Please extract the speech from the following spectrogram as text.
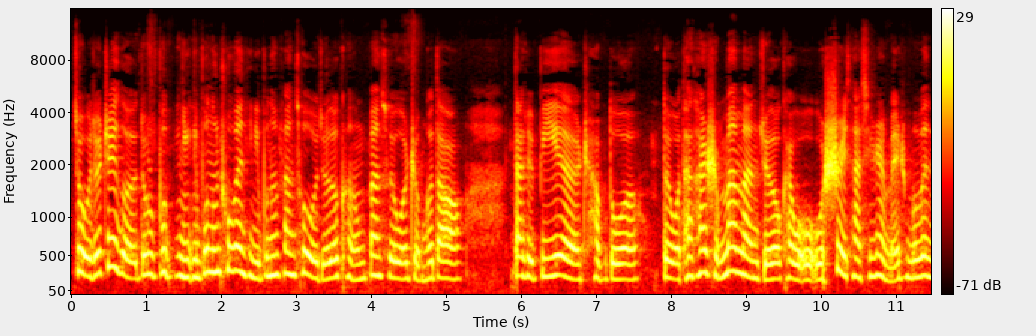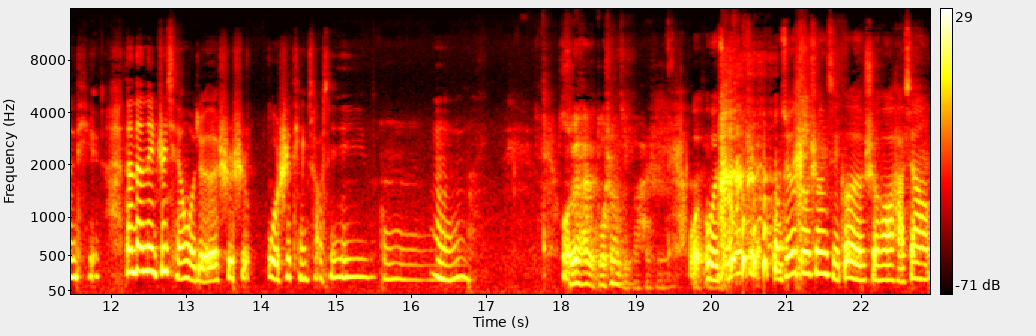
就我觉得这个就是不，你你不能出问题，你不能犯错。我觉得可能伴随我整个到大学毕业差不多，对我才开始慢慢觉得 OK，我我我试一下，其实也没什么问题。但在那之前，我觉得是是我是挺小心翼翼的。嗯，嗯所以还得多生几个，还是我我觉得是，我觉得多生几个的时候，好像，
